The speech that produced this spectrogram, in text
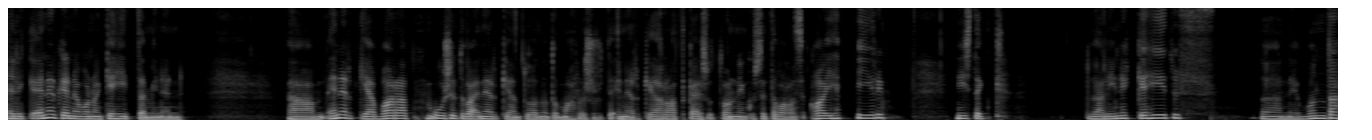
Eli energianeuvonnan kehittäminen, ää, energiavarat, uusiutuva energiantuotantomahdollisuudet ja energiaratkaisut on niin kuin se tavallaan se aihepiiri. Niistä välinekehitys, neuvonta,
